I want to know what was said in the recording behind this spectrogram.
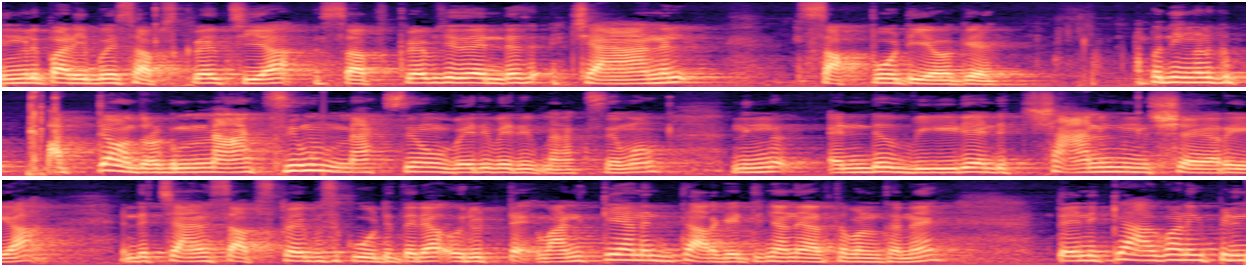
നിങ്ങളിപ്പോൾ അടിപൊളി സബ്സ്ക്രൈബ് ചെയ്യുക. സബ്സ്ക്രൈബ് ചെയ്ത് എന്റെ ചാനൽ സപ്പോർട്ട് ചെയ്യുക ഓക്കെ അപ്പോൾ നിങ്ങൾക്ക് പറ്റാൻ തുടങ്ങും maximum maximum very very maximum നിങ്ങൾ എന്റെ വീഡിയോ എന്റെ ചാനൽ നിങ്ങൾ ഷെയർ ചെയ്യുക. എന്റെ ചാനൽ സബ്സ്ക്രൈബേഴ്സ് കൂട്ടിത്തരിക ഒരു ടെ വൺ കെ ആണ് എന്റെ ടാർഗറ്റ് ഞാൻ നേരത്തെ പറഞ്ഞ തന്നെ. ടെൻ ആകുവാണെങ്കിൽ പിന്നെ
